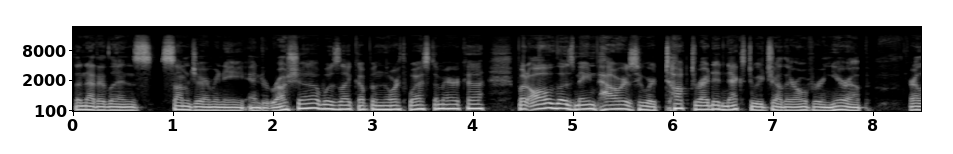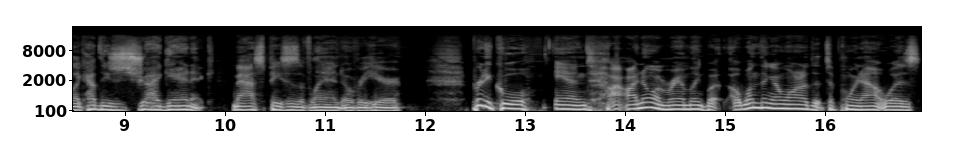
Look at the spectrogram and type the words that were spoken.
the Netherlands, some Germany, and Russia was like up in Northwest America. But all of those main powers who are tucked right in next to each other over in Europe are like have these gigantic mass pieces of land over here. Pretty cool. And I, I know I'm rambling, but uh, one thing I wanted to point out was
